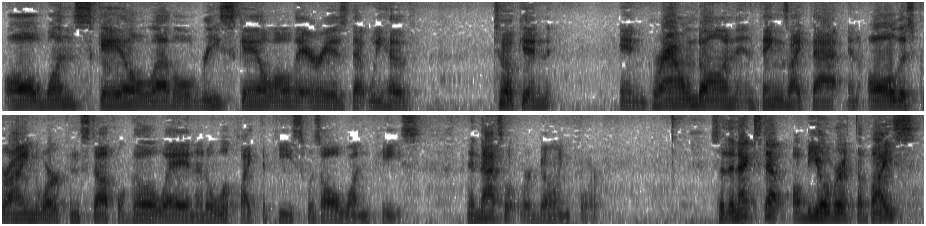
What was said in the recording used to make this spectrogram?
all one scale level, rescale all the areas that we have taken and ground on and things like that, and all this grind work and stuff will go away and it'll look like the piece was all one piece. And that's what we're going for. So the next step, I'll be over at the vise,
